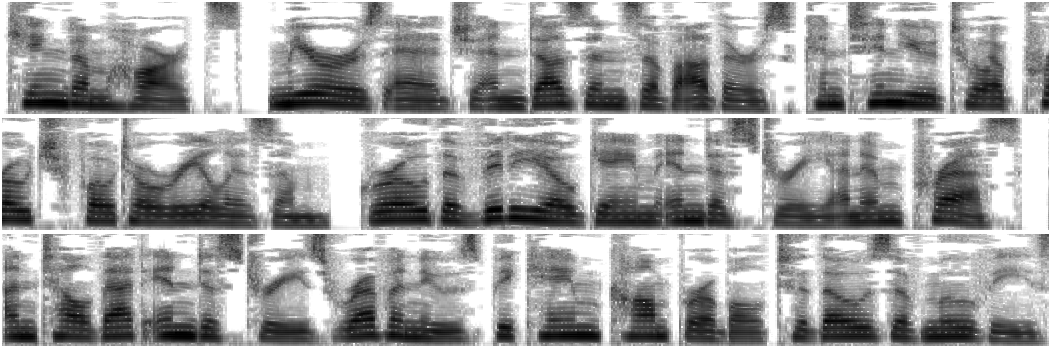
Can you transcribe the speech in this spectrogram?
Kingdom Hearts, Mirror's Edge and dozens of others continue to approach photorealism, grow the video game industry and impress, until that industry's revenues became comparable to those of movies.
